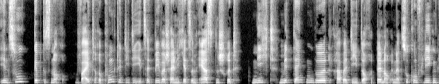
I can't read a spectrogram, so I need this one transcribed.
Hinzu gibt es noch weitere Punkte, die die EZB wahrscheinlich jetzt im ersten Schritt nicht mitdenken wird, aber die doch dennoch in der Zukunft liegen.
